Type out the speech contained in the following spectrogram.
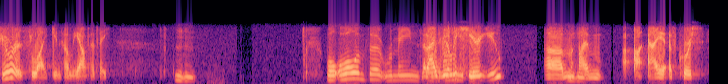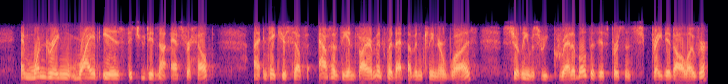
cures like in homeopathy. Mhm. Well, all of the remains. But I really hear you. Um, Mhm. I'm, I, I, of course, am wondering why it is that you did not ask for help uh, and take yourself out of the environment where that oven cleaner was. Certainly, it was regrettable that this person sprayed it all over.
